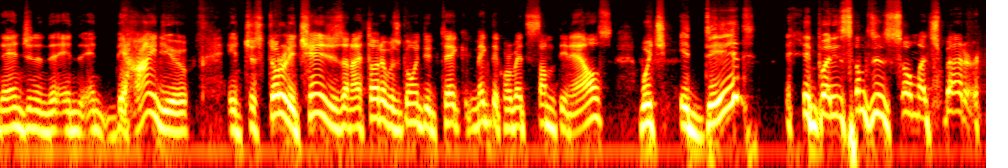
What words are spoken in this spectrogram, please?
the engine in the in, in behind you, it just totally changes. And I thought it was going to take make the Corvette something else, which it did, but it's something so much better.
